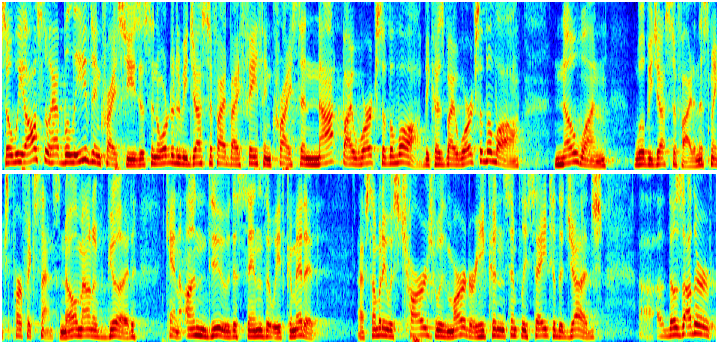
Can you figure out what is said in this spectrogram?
So we also have believed in Christ Jesus in order to be justified by faith in Christ and not by works of the law, because by works of the law, no one will be justified. And this makes perfect sense. No amount of good can undo the sins that we've committed. If somebody was charged with murder, he couldn't simply say to the judge, uh, those other,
